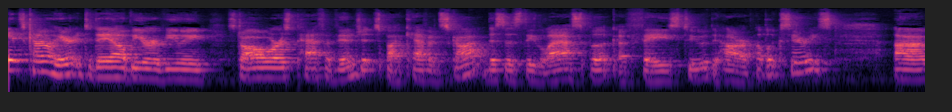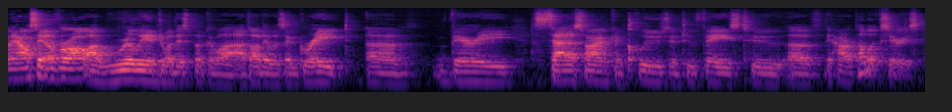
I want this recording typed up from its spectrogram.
it's Kyle here, and today I'll be reviewing Star Wars Path of Vengeance by Cavan Scott. This is the last book of Phase 2 of the High Republic series. Um, and I'll say overall, I really enjoyed this book a lot. I thought it was a great, um, very satisfying conclusion to Phase 2 of the High Republic series.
